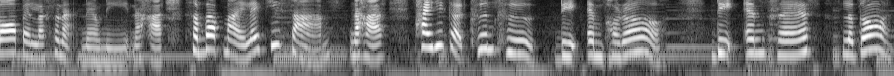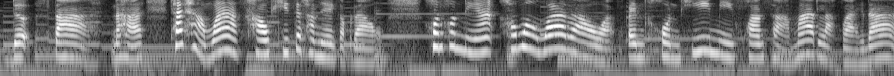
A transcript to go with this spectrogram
ก็เป็นลักษณะแนวนี้นะคะสำหรับหมายเลขที่ 3 นะคะไพ่ที่เกิดขึ้นคือ the emperor the empress แล้วก็ the star นะคะถ้าถามว่าเขาคิดจะทำยังไงกับเรา คนคนนี้เขามองว่าเราอะเป็นคนที่มีความสามารถหลากหลายด้าน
